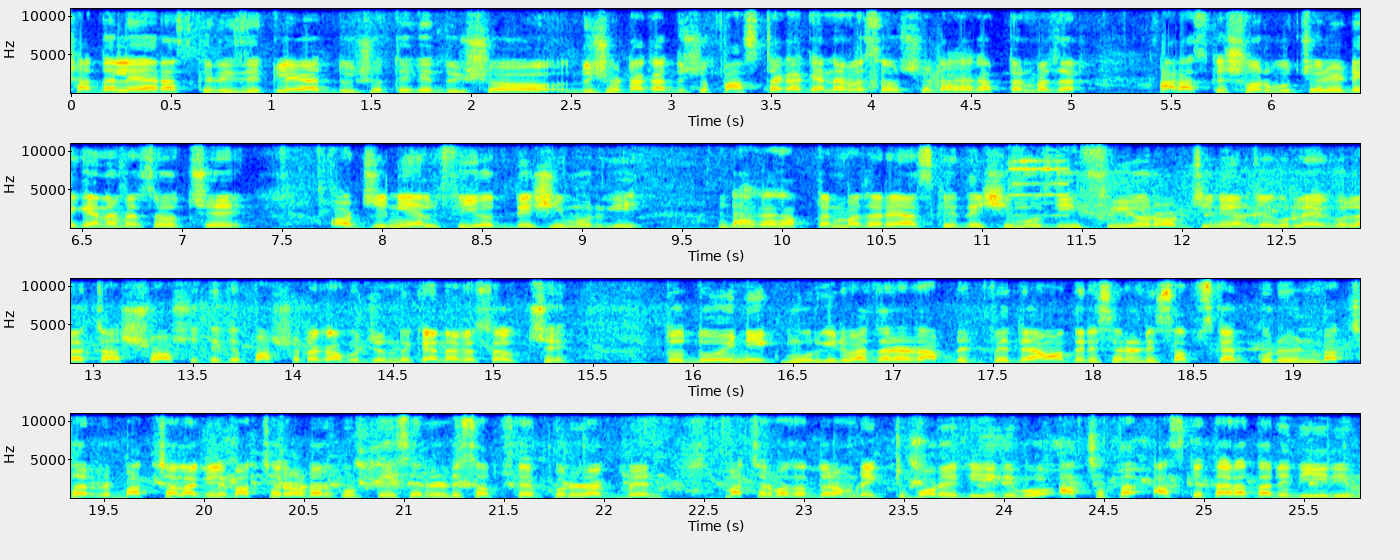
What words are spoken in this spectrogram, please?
সাদা লেয়ার আজকে রিজেক্ট লেয়ার দুশো থেকে দুশো দুশো টাকা দুশো পাঁচ টাকা কেনা বেচা হচ্ছে ঢাকা কাপ্তান বাজার আর আজকে সর্বোচ্চ রেটে কেনা বেচা হচ্ছে অরিজিনাল ফিওর দেশি মুরগি। ঢাকা কাপ্তান বাজারে আজকে দেশি মুরগি ফিওর অরিজিনাল যেগুলো, এগুলো চারশো আশি থেকে পাঁচশো টাকা পর্যন্ত কেনা বেচা হচ্ছে। তো দৈনিক মুরগির বাজারের আপডেট পেতে আমাদের এই চ্যানেলটি সাবস্ক্রাইব করবেন বাচ্চার, বাচ্চা লাগলে বাচ্চার অর্ডার করতে এই চ্যানেলটি সাবস্ক্রাইব করে রাখবেন। বাচ্চার বাজার দর আমরা একটু পরে দিয়ে দিব। আচ্ছা আজকে তাড়াতাড়ি দিয়ে দিব।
